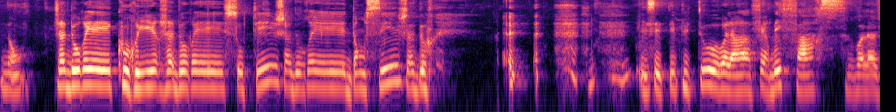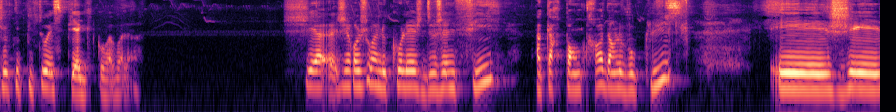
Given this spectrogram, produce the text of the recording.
Non. J'adorais courir, j'adorais sauter, j'adorais danser, j'adorais. Et c'était plutôt, voilà, faire des farces. Voilà, j'étais plutôt espiègle, quoi, voilà. J'ai rejoint le collège de jeunes filles à Carpentras, dans le Vaucluse. Et j'ai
